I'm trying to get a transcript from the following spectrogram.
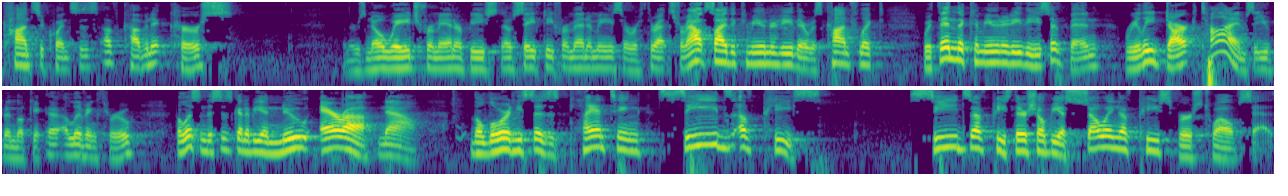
consequences of covenant curse. There was no wage for man or beast, no safety from enemies. There were threats from outside the community. There was conflict within the community. These have been really dark times that you've been looking, uh, living through. But listen, this is going to be a new era now. The Lord, he says, is planting seeds of peace Seeds of peace. There shall be a sowing of peace, verse 12 says.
